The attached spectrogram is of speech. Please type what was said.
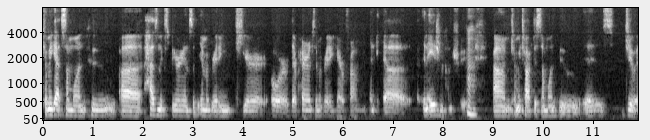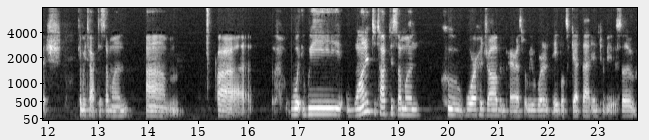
can we get someone who uh, has an experience of immigrating here or their parents immigrating here from an, uh, an asian country Mhm. um, can we talk to someone who is Jewish? Can we talk to someone? Um, uh, w- we wanted to talk to someone who wore hijab in Paris, but we weren't able to get that interview. So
